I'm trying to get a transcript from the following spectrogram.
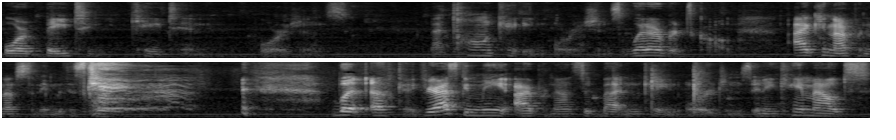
or baton kaiton origins. Baton kaiton origins whatever it's called i cannot pronounce the name of this game but okay, if you're asking me, I pronounced it Baton Kaiton Origins, and it came out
